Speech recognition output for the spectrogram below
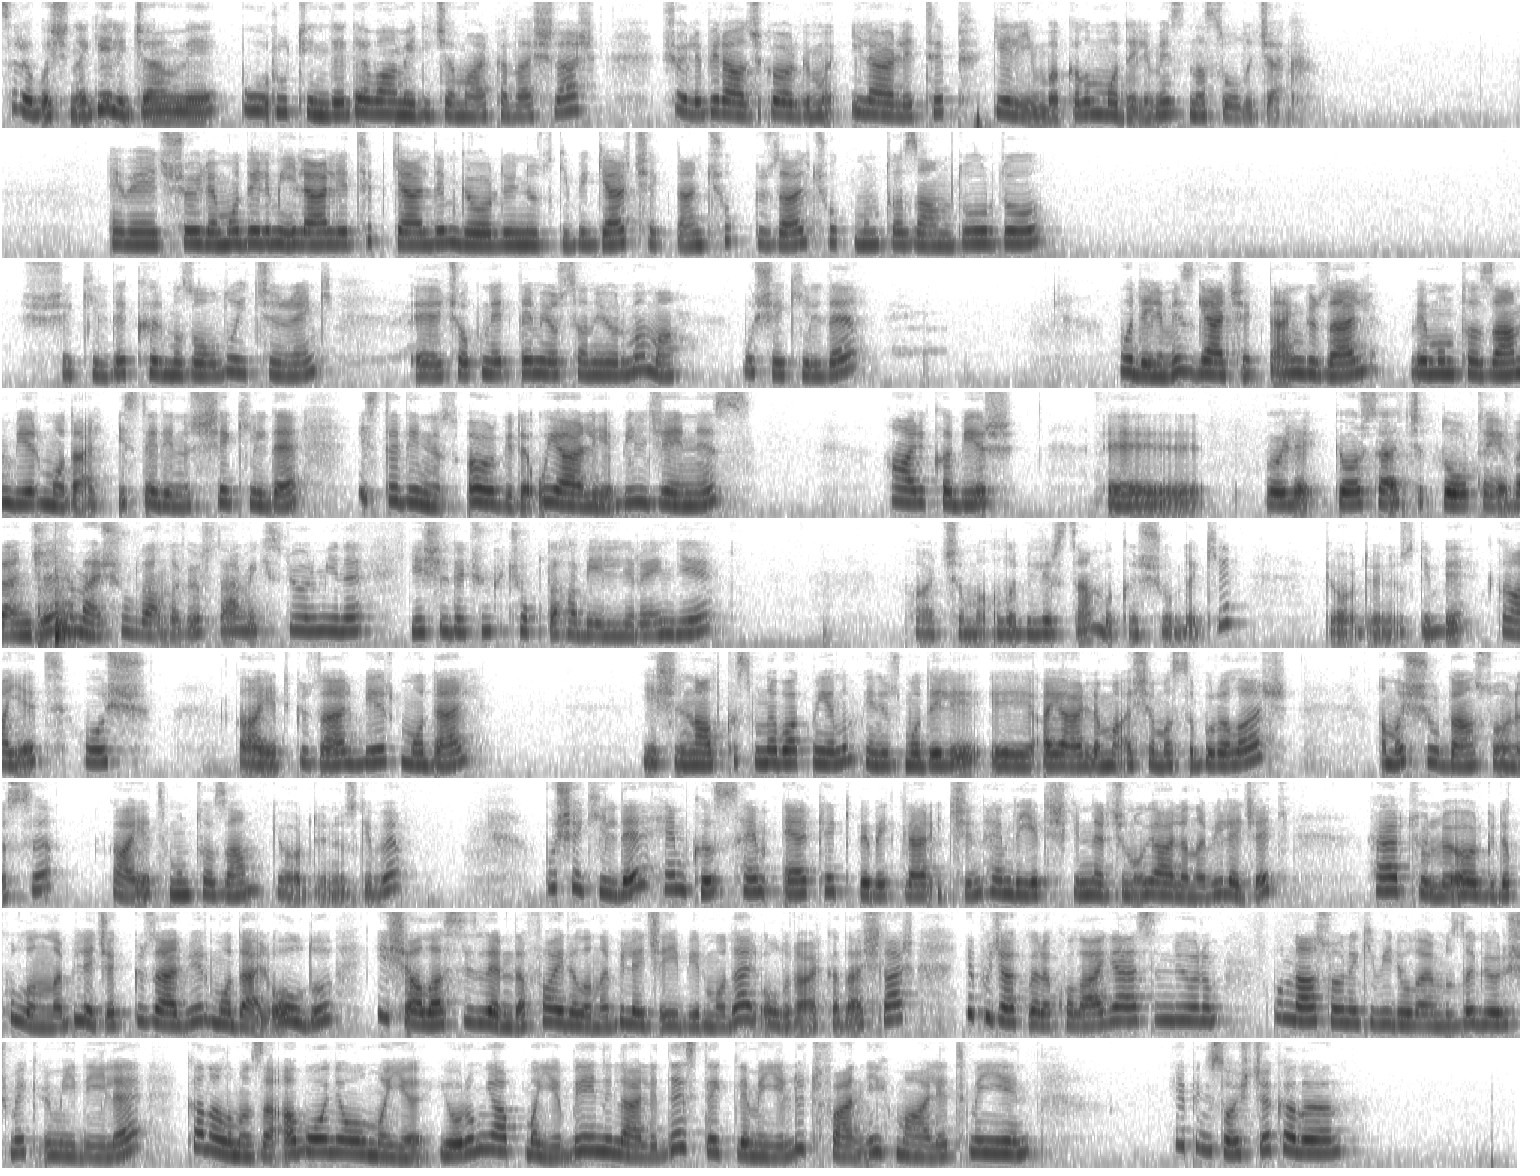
Sıra başına geleceğim ve bu rutinde devam edeceğim arkadaşlar. Şöyle birazcık örgümü ilerletip geleyim bakalım modelimiz nasıl olacak. Evet şöyle modelimi ilerletip geldim. Gördüğünüz gibi gerçekten çok güzel, çok muntazam durdu. Şu şekilde kırmızı olduğu için renk e, çok netlemiyor sanıyorum ama bu şekilde modelimiz gerçekten güzel ve muntazam bir model. İstediğiniz şekilde, istediğiniz örgüde uyarlayabileceğiniz harika bir e, böyle görsel çıktı ortaya bence. Hemen şuradan da göstermek istiyorum yine. Yeşilde çünkü çok daha belli rengi. Parçamı alabilirsem bakın şuradaki gördüğünüz gibi gayet hoş, gayet güzel bir model. Yeşilin alt kısmına bakmayalım. Henüz modeli e, ayarlama aşaması buralar. Ama şuradan sonrası gayet muntazam gördüğünüz gibi. Bu şekilde hem kız hem erkek bebekler için hem de yetişkinler için uyarlanabilecek her türlü örgüde kullanılabilecek güzel bir model oldu. İnşallah sizlerin de faydalanabileceği bir model olur arkadaşlar. Yapacaklara kolay gelsin diyorum. Bundan sonraki videolarımızda görüşmek ümidiyle kanalımıza abone olmayı, yorum yapmayı, beğenilerle desteklemeyi lütfen ihmal etmeyin. Hepiniz hoşça kalın.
